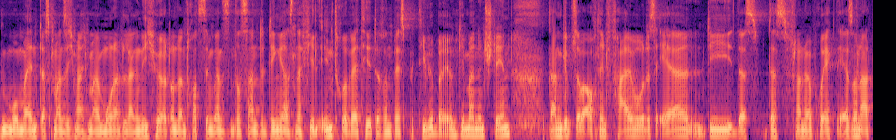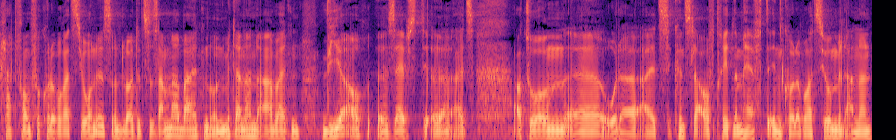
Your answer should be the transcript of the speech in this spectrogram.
Moment, dass man sich manchmal monatelang nicht hört und dann trotzdem ganz interessante Dinge aus einer viel introvertierteren Perspektive bei irgendjemandem entstehen. Dann gibt es aber auch den Fall, wo das eher die, das, das Flaneur-Projekt eher so eine Art Plattform für Kollaboration ist und Leute zusammenarbeiten und miteinander arbeiten. Wir auch äh, selbst äh, als Autoren äh, oder als Künstler auftreten im Heft in Kollaboration mit anderen.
